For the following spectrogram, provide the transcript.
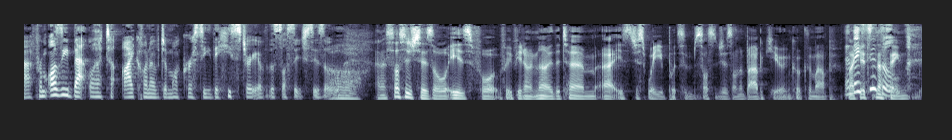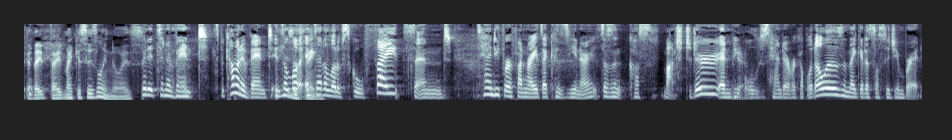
uh, from Aussie battler to icon of democracy, the history of the sausage sizzle. Oh, and a sausage sizzle is for, if you don't know the term, uh, is just where you put some sausages on a barbecue and cook them up. And they it's sizzle. nothing. They, they make a sizzling noise. But it's an event. It's become an event. It's a a lot. thing. it's at a lot of school fetes, and it's handy for a fundraiser because you know it doesn't cost much to do, and people just hand over a couple of dollars and they get a sausage and bread.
